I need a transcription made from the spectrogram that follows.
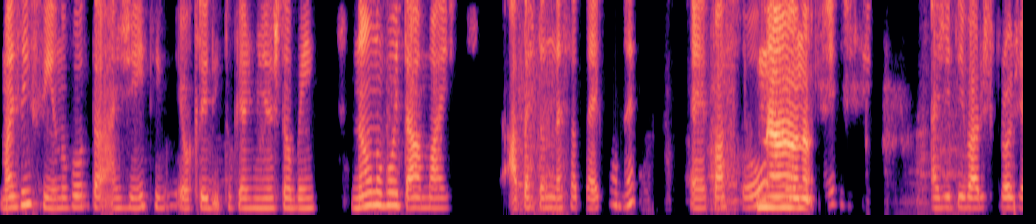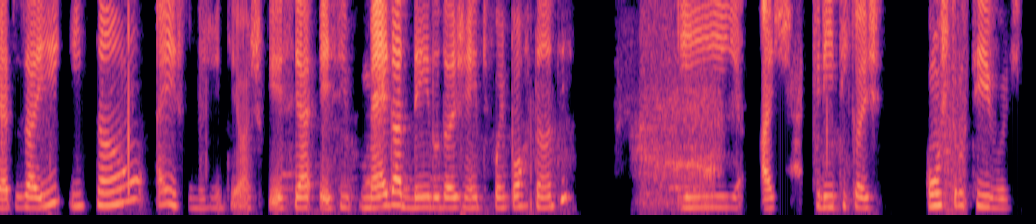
Mas enfim, eu não vou estar. A gente, eu acredito que as meninas também não, não vão estar mais apertando nessa tecla, né? É, passou. Não, não. A gente tem vários projetos aí, então é isso, minha gente. Eu acho que esse, esse mega adendo da gente foi importante. E as críticas construtivas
